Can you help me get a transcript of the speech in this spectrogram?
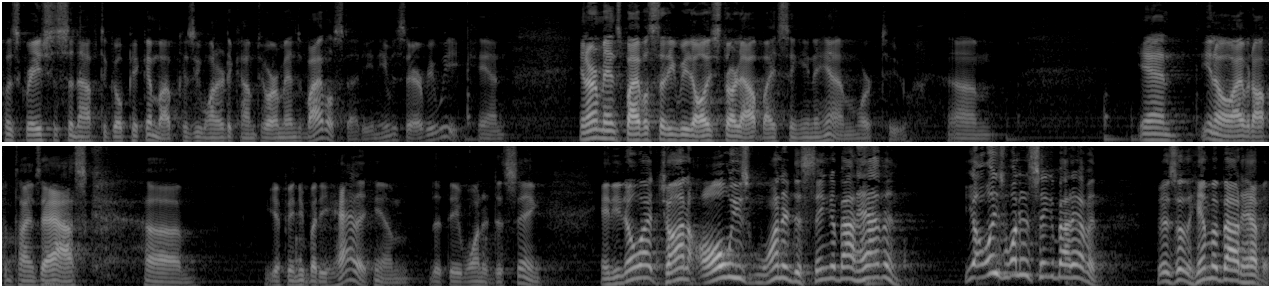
was gracious enough to go pick him up because he wanted to come to our men's Bible study, and he was there every week. And in our men's Bible study, we'd always start out by singing a hymn or two. Um, and, you know, I would oftentimes ask um, if anybody had a hymn that they wanted to sing. And you know what? John always wanted to sing about heaven. He always wanted to sing about heaven. There's a hymn about heaven.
